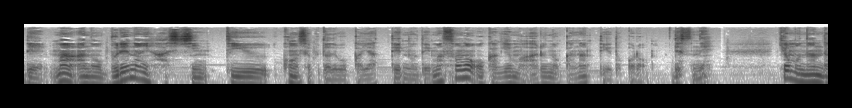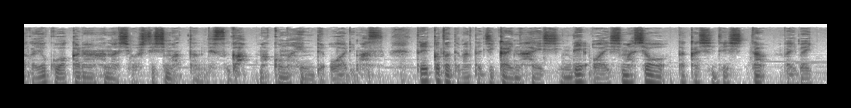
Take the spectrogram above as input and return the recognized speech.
で、まあ、あの、ブレない発信っていうコンセプトで僕はやってるので、まあ、そのおかげもあるのかなっていうところですね。今日もなんだかよくわからん話をしてしまったんですが、まあ、この辺で終わります。ということでまた次回の配信でお会いしましょう。たかしでした。バイバイ。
